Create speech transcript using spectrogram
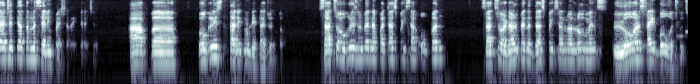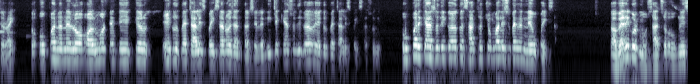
જાય છે ત્યાં તમને સેલિંગ પ્રેશર આવી જાય છે. આપ ઓગણીસ તારીખનું ડેટા જોઈ લો. સાતસો ઓગણીસ રૂપિયા ને પચાસ પૈસા ઓપન સાતસો અઢાર રૂપિયા ને દસ પૈસાનો લો મીન્સ લોઅર સાઈડ બહુ ઓછું છે રાઈટ તો ઓપન અને લો ઓલમોસ્ટ એમ કહીએ કે એક રૂપિયા ચાલીસ પૈસાનો જ અંતર છે. એટલે નીચે ક્યાં સુધી ગયો? એક રૂપિયા ચાલીસ પૈસા સુધી. ઉપર ક્યાં સુધી ગયો? તો સાતસો ચુમ્માલીસ રૂપિયા ને નેવું પૈસા. તો વેરી ગુડ મૂવ સાતસો ઓગણીસ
